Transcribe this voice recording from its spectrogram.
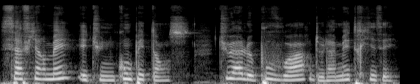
s'affirmer est une compétence. Tu as le pouvoir de la maîtriser.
